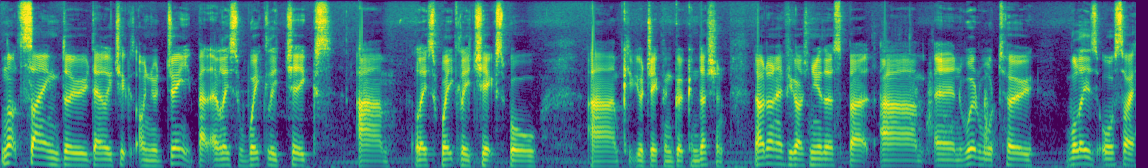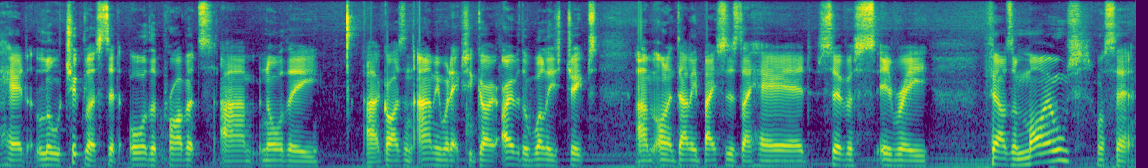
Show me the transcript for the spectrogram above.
I'm not saying do daily checks on your Jeep, but at least weekly checks, um, at least weekly checks will um, keep your Jeep in good condition. Now I don't know if you guys knew this, but um, in World War II, Willys also had a little checklist that all the privates um, and all the uh, guys in the army would actually go over the Willys Jeeps um, on a daily basis. They had service every thousand miles, what's that,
